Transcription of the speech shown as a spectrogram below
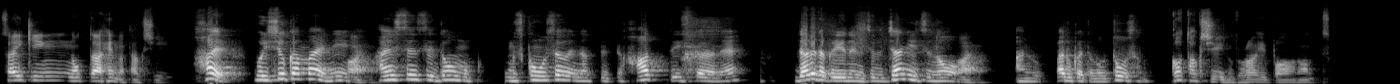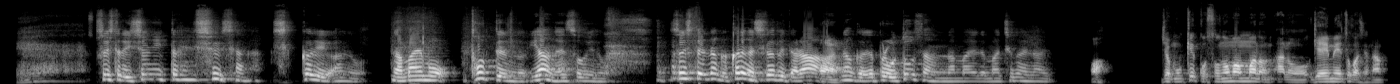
最近乗った変なタクシはい。もう一週間前に、はい林先生どうも息子がお世話になってて、はって言ったらね、誰だか言えないけど、ジャニーズー、の、はあの、ある方のお父さん。い、がタクシーのドライバーなんですか？ええそしたら一緒に行った編集者がしっかりあの名前も取ってるの嫌ねそういうの。そしてなんか彼が調べたら、はいなんかやっぱりお父さんの名前で間違いない。じゃあもう結構そのまんまのあの芸名とかじゃな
